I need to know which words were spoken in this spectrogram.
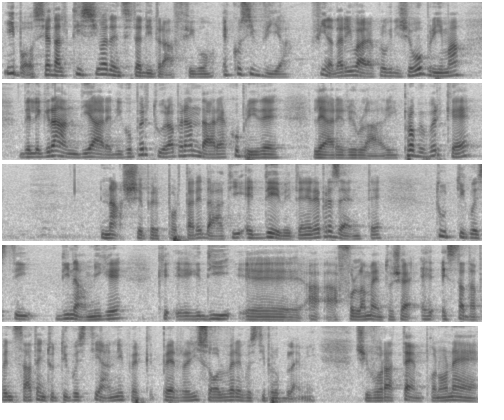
i posti ad altissima densità di traffico e così via, fino ad arrivare a quello che dicevo prima, delle grandi aree di copertura per andare a coprire le aree rurali, proprio perché nasce per portare dati e deve tenere presente tutte queste dinamiche che- eh, di eh, affollamento, cioè è, è stata pensata in tutti questi anni per, per risolvere questi problemi. Ci vorrà tempo, non è,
